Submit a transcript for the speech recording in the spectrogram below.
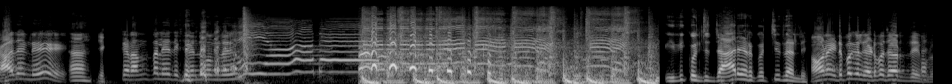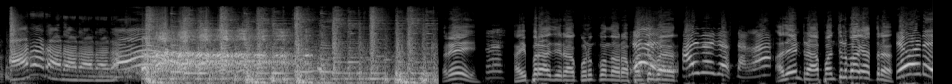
కాదండి ఇక్కడంతా లేదు ఇక్కడ ఎందుకు ఉంది? ఇది కొంచెం జారి అక్కడికి వచ్చిందండి. అవునా ఇటుపక్కల ఎడప జారుతుంది ఇప్పుడు. అరే హైపర్ అది రా కొనుక్కుందాం రా పంచులు బాగా అదేంట్రా పంచులు బాగా ఎత్తరా? ఏమండి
